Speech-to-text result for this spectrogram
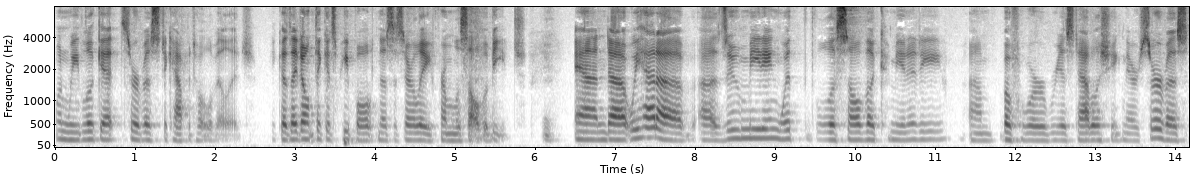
when we look at service to Capitola Village, because I don't think it's people necessarily from La Selva Beach. And uh, we had a, a Zoom meeting with the La Selva community um, before reestablishing their service.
